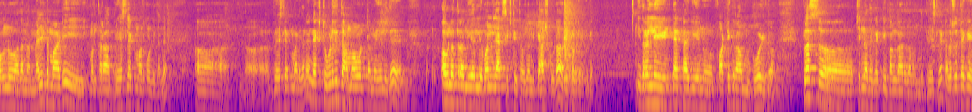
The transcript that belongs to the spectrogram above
ಅವನು ಅದನ್ನು ಮೆಲ್ಟ್ ಮಾಡಿ ಒಂಥರ ಬ್ರೇಸ್ಲೆಟ್ ಮಾಡ್ಕೊಂಡಿದ್ದಾನೆ. ಬ್ರೇಸ್ಲೆಟ್ ಮಾಡಿದ್ದಾನೆ. ನೆಕ್ಸ್ಟ್ ಉಳಿದಿದ್ದ ಅಮೌಂಟನ್ನು ಏನಿದೆ, ಅವನ ಹತ್ರ nearly one lakh sixty thousand cash ಕೂಡ ರಿಕವರಿ ಆಗಿದೆ. ಇದರಲ್ಲಿ ಇಂಟ್ಯಾಕ್ಟ್ ಆಗಿ ಏನು ಫಾರ್ಟಿ ಗ್ರಾಮ್ ಗೋಲ್ಡ್ ಪ್ಲಸ್ ಚಿನ್ನದ ಗಟ್ಟಿ ಬಂಗಾರದ ಒಂದು ಬ್ರೇಸ್ಲೆಟ್. ಅದ್ರ ಜೊತೆಗೆ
